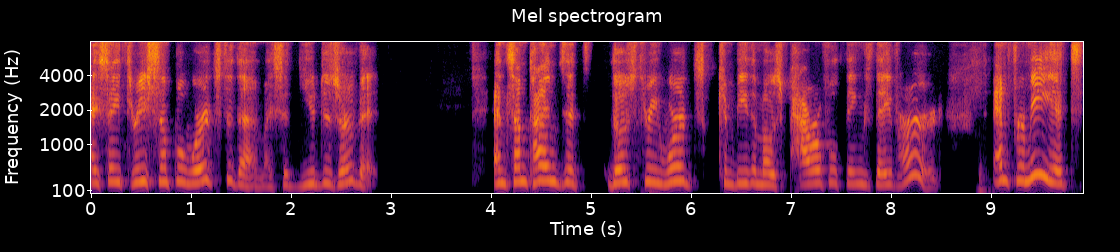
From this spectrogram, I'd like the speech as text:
i say three simple words to them i said you deserve it and sometimes it's those three words can be the most powerful things they've heard and for me it's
